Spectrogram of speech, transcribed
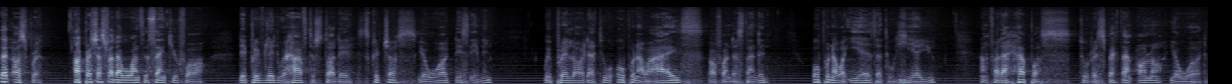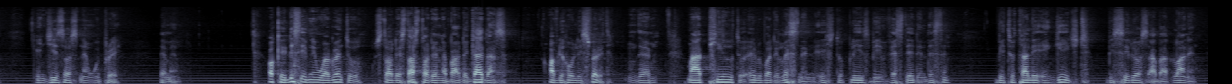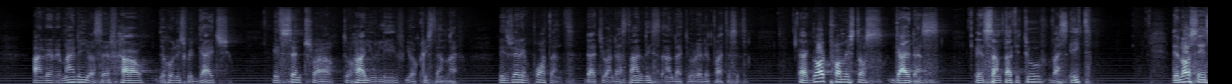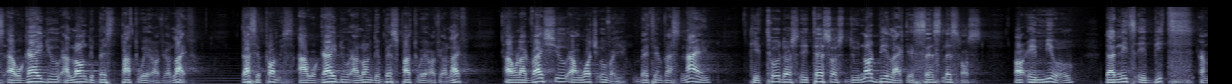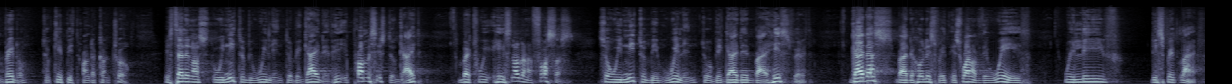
Let us pray. Our precious Father, we want to thank you for the privilege we have to study scriptures, your word this evening. We pray, Lord, that you open our eyes of understanding, open our ears that we hear you. And Father, help us to respect and honor your word. In Jesus' name we pray. Amen. Okay, this evening we are going to study, start studying about the guidance of the Holy Spirit. And then my appeal to everybody listening is to please be invested in this thing, be totally engaged, be serious about learning, and reminding yourself how the Holy Spirit guides you. It's central to how you live your Christian life. It's very important that you understand this and that you really practice it. Uh, God promised us guidance in Psalm 32, verse 8. The Lord says, I will guide you along the best pathway of your life. That's a promise. I will guide you along the best pathway of your life. I will advise you and watch over you. But in verse 9, he told us, he tells us, do not be like a senseless horse or a mule that needs a bit and bridle to keep it under control. He's telling us we need to be willing to be guided. He promises to guide, but we, he's not going to force us. So we need to be willing to be guided by his spirit. Guidance by the Holy Spirit is one of the ways we live the Spirit life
